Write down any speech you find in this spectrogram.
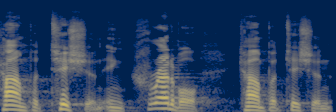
competition, incredible competition.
